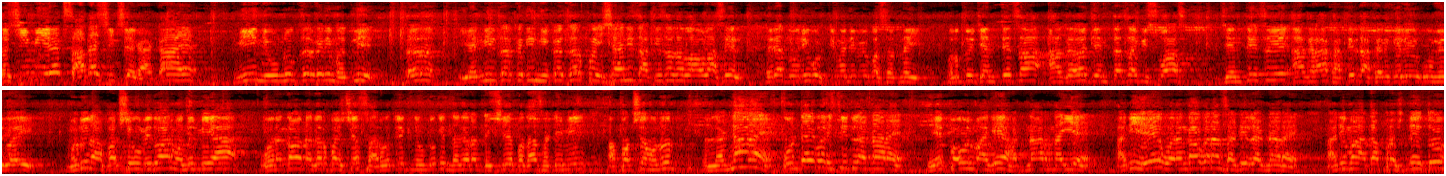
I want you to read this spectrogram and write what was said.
तशी मी एक साधा शिक्षक आहे. काय? मी निवडणूक जर कधी म्हटली तर यांनी जर कधी निकट जर पैशा आणि जातीचा जर लावला असेल तर या दोन्ही गोष्टीमध्ये मी बसत नाही. परंतु जनतेचा आग्रह जनतेचा विश्वास जनतेचे आग्रहा खातीर दाखल केली उमेदवारी. म्हणून अपक्ष उमेदवार म्हणून मी या वरंगाव नगर परिषद सार्वत्रिक निवडणुकीत नगराध्यक्ष पदासाठी मी अपक्ष म्हणून लढणार आहे. कोणत्याही परिस्थितीत लढणार आहे. हे पाऊल मागे हटणार नाहीये. आणि हे वरंगावकरांसाठी लढणार आहे. आणि मग आता प्रश्न येतो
